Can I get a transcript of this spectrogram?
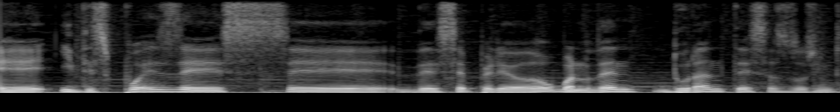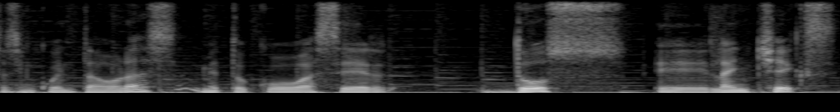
Eh, y después de ese, de ese periodo, bueno, durante esas 250 horas me tocó hacer dos eh, line checks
